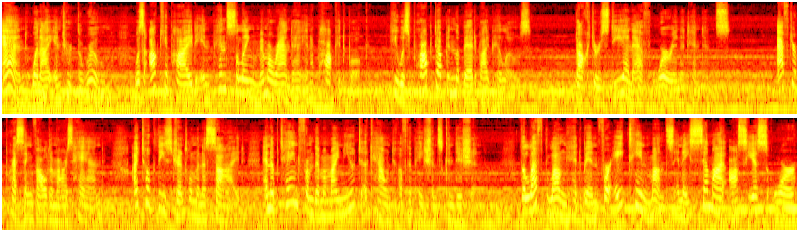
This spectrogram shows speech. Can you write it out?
and, when I entered the room, was occupied in penciling memoranda in a pocketbook. He was propped up in the bed by pillows. Doctors D and F were in attendance. After pressing Valdemar's hand, I took these gentlemen aside and obtained from them a minute account of the patient's condition. The left lung had been for 18 months in a semi osseous or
